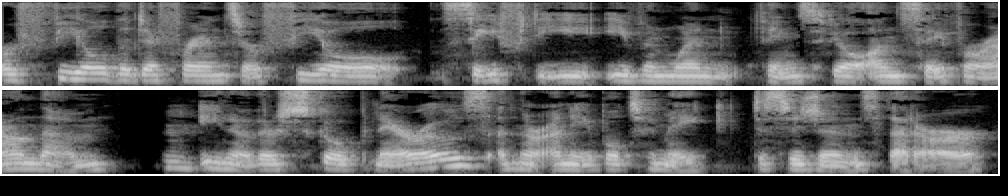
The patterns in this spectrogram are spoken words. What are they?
or feel the difference or feel safety even when things feel unsafe around them mm. you know their scope narrows and they're unable to make decisions that are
